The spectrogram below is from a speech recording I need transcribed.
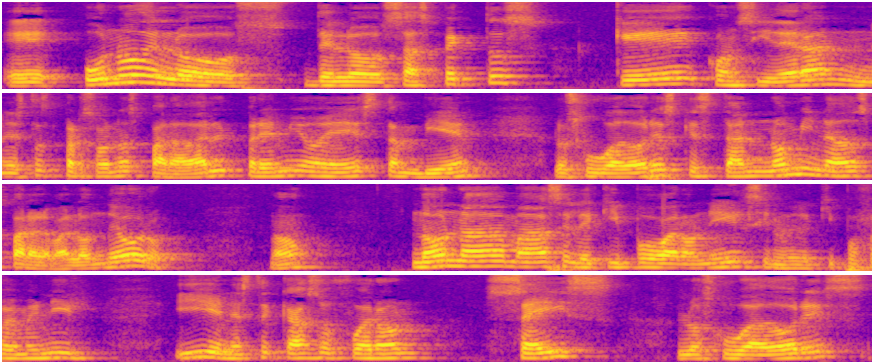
eh, uno de los, de los aspectos que consideran estas personas para dar el premio es también los jugadores que están nominados para el balón de oro, ¿no? No nada más el equipo varonil, sino el equipo femenil. Y en este caso fueron seis los jugadores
